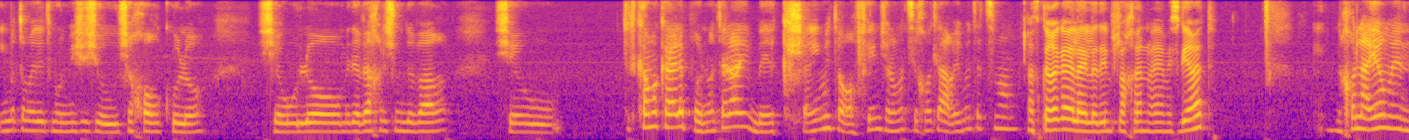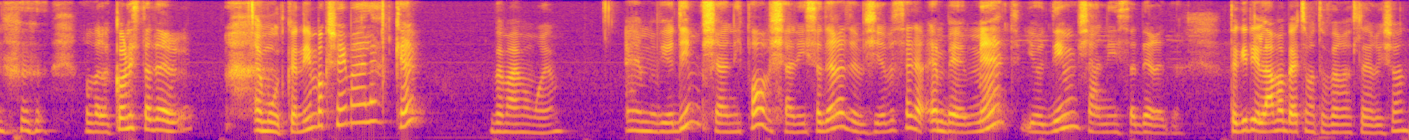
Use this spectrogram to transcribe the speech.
אם את עומדת מול מישהו שהוא שחור כולו, שהוא לא מדווח על שום דבר, שהוא... את יודעת כמה כאלה פונות אליי בקשיים מטורפים שלא מצליחות להרים את עצמם? אז כרגע לילדים שלך אין אה, מסגרת? נכון להיום אין, אבל הכל הסתדר. הם מעודכנים בקשיים האלה? כן, ומה הם אומרים? הם יודעים שאני פה ושאני אסדר את זה ושיהיה בסדר. הם באמת יודעים שאני אסדר את זה. תגידי, למה בעצם את עוברת לראשון?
